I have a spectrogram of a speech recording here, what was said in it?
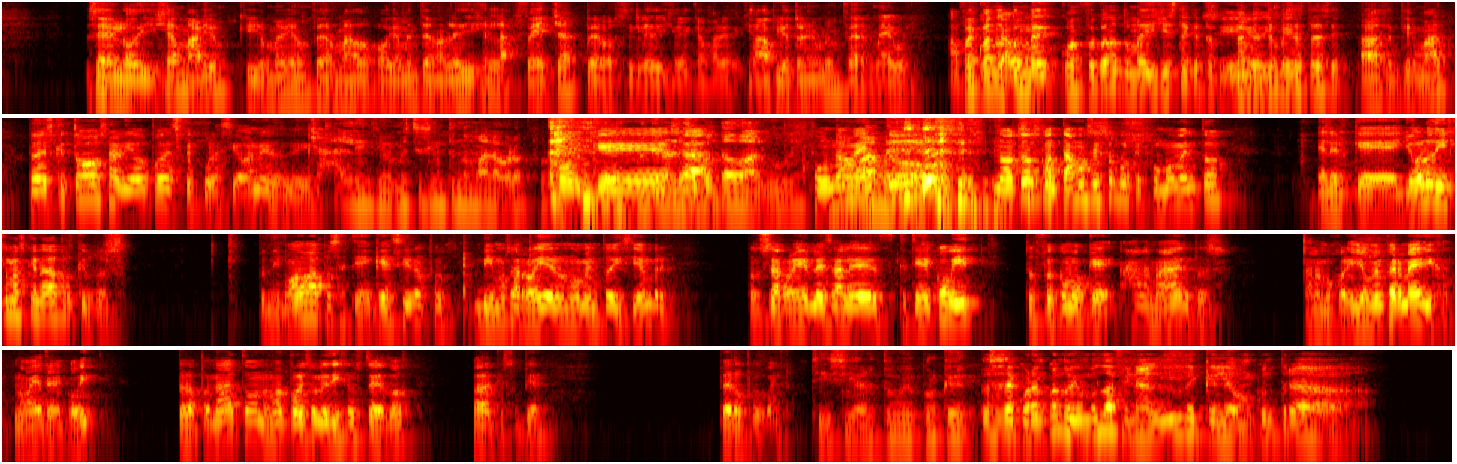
Se lo dije a Mario que yo me había enfermado. Obviamente no le dije la fecha, pero sí le dije de que a Mario de que, ah, pues yo también me enfermé, güey. Ah, Fue pues, cuando, tú me, cu- fue cuando tú me dijiste que tú Sí, también te dije- empezaste a se- a sentir mal. Pero es que todo salió por especulaciones, güey. Chale, yo me estoy sintiendo mal ahora por... Porque, Porque no les sea, he contado algo, güey. fue un No momento. mames. Nosotros contamos eso porque fue un momento en el que yo lo dije más que nada porque, pues. Pues ni modo, pues se tienen que decir, pues vimos a Roger en un momento de diciembre. Entonces a Roger le sale que tiene COVID. Entonces fue como que, ah, la madre, pues. A lo mejor. Y yo me enfermé y dije, no vaya a tener COVID. Pero pues nada, todo normal. Por eso les dije a ustedes dos. Para que supieran. Pero pues bueno. Sí, cierto, güey, porque, o sea, ¿se acuerdan cuando vimos la final de que León contra...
